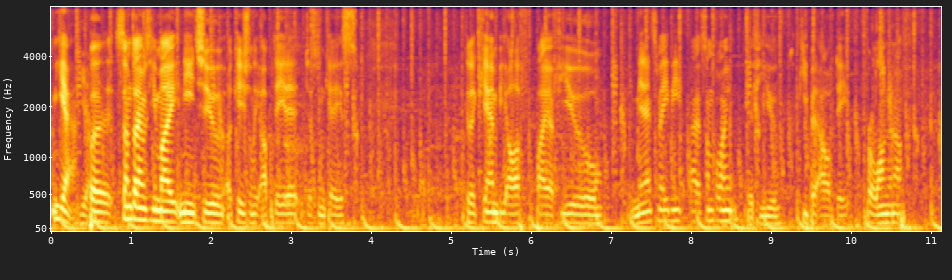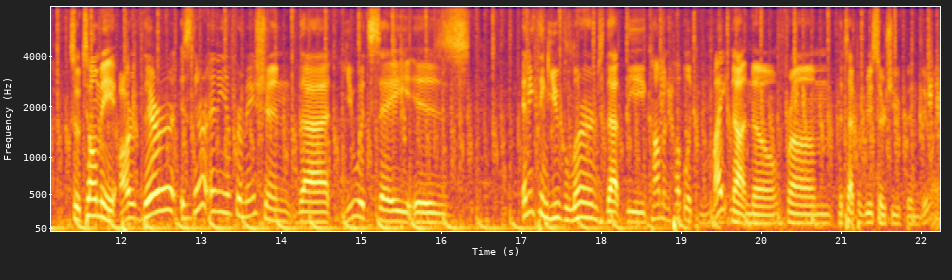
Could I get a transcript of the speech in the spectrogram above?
Yeah, yeah. but sometimes you might need to occasionally update it just in case, because it can be off by a few minutes maybe at some point if you keep it out of date for long enough. So tell me, are there is there any information that you would say is anything you've learned that the common public might not know from the type of research you've been doing?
